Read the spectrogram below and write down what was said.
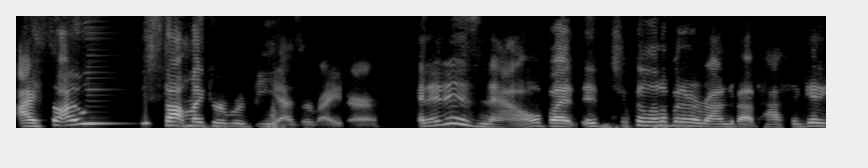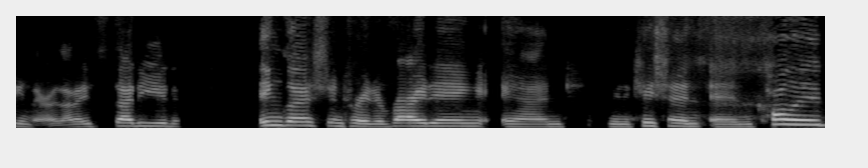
I thought I always thought my career would be as a writer, and it is now. But it took a little bit of a roundabout path of getting there. That I studied English and creative writing and communication in college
